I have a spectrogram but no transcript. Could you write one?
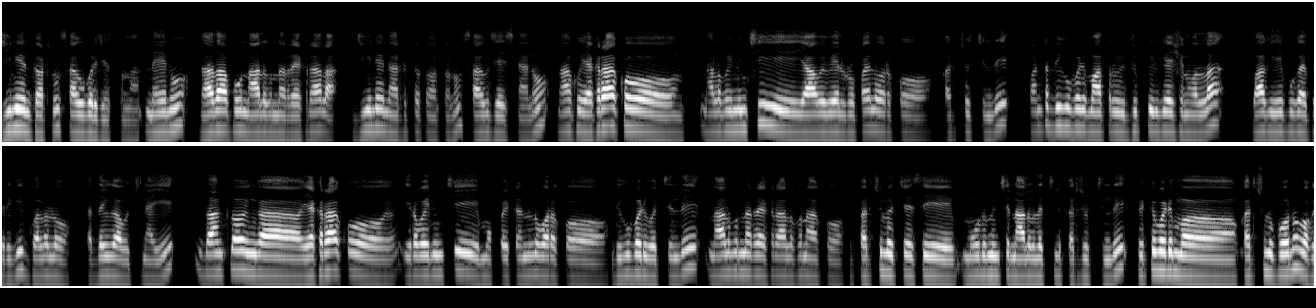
జీనియన్ తోటను సాగుబడి చేస్తున్నాను. నేను దాదాపు నాలుగున్నర ఎకరాల జీనియన్ అరటి తోటను సాగు చేసినాను. నాకు ఎకరాకు నలభై నుంచి యాభై వేల రూపాయల వరకు ఖర్చు వచ్చింది. పంట దిగుబడి మాత్రం ఈ డ్రిప్ ఇరిగేషన్ వల్ల బాగా ఏపుగా పెరిగి గొల్లలు పెద్దవిగా వచ్చినాయి. దాంట్లో ఇంకా ఎకరాకు ఇరవై నుంచి ముప్పై టన్నుల వరకు దిగుబడి వచ్చింది. నాలుగున్నర ఎకరాలకు నాకు ఖర్చులు వచ్చేసి మూడు నుంచి నాలుగు లక్షలు ఖర్చు వచ్చింది. పెట్టుబడి ఖర్చులు పోను ఒక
